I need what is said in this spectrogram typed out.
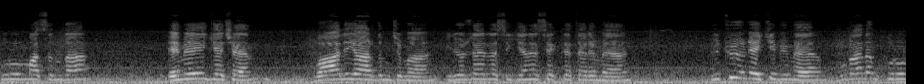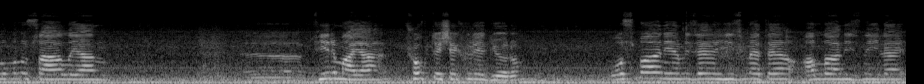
kurulmasında emeği geçen vali yardımcıma, il özelresi genel sekreterime, bütün ekibime, buranın kurulumunu sağlayan e, firmaya çok teşekkür ediyorum. Osmaniye'mize hizmete Allah'ın izniyle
